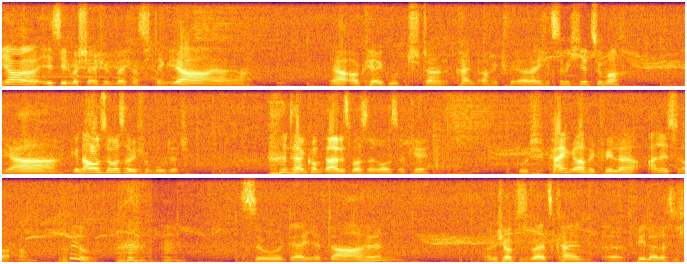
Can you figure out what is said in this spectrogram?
Ja, ihr seht wahrscheinlich schon gleich, was ich denke. Ja, ja, ja. Ja, okay, gut. Dann kein Grafikfehler. Wenn ich jetzt nämlich hierzu mache. Ja, genau sowas habe ich vermutet. dann kommt alles Wasser raus. Okay. Gut, kein Grafikfehler, alles in Ordnung. So, der hier dahin. Und ich hoffe, es war jetzt kein äh, Fehler, dass ich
